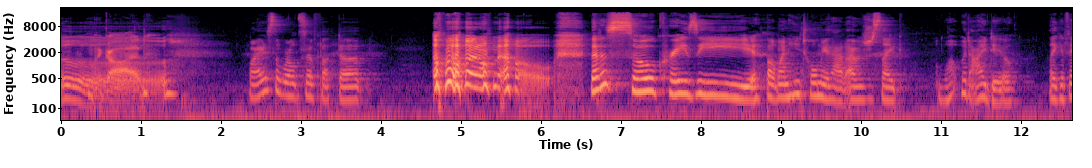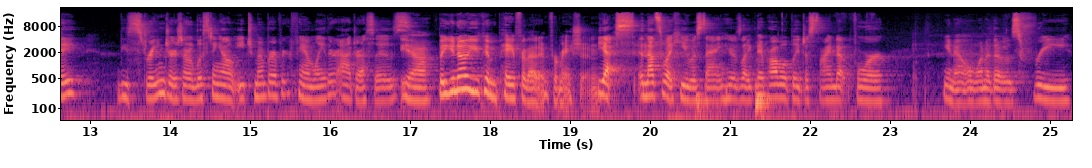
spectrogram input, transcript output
Oh my God. Why is the world so fucked up? I don't know. That is so crazy. But when he told me that, I was just like, what would I do? Like if they these strangers are listing out each member of your family, their addresses. Yeah, but you know you can pay for that information. Yes, and that's what he was saying. He was like they probably just signed up for you know, one of those free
